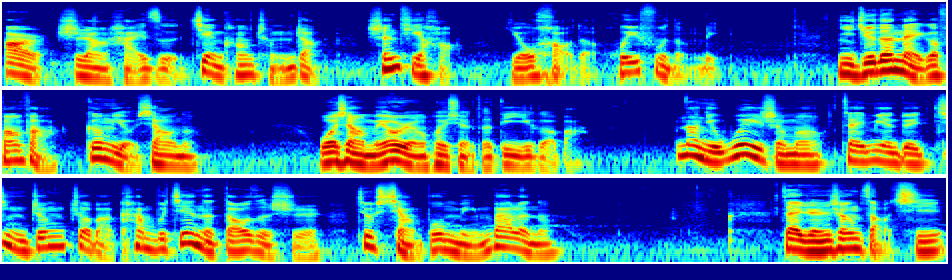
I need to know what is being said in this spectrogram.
二是让孩子健康成长，身体好，有好的恢复能力。你觉得哪个方法更有效呢？我想没有人会选择第一个吧。那你为什么在面对竞争这把看不见的刀子时就想不明白了呢？在人生早期，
